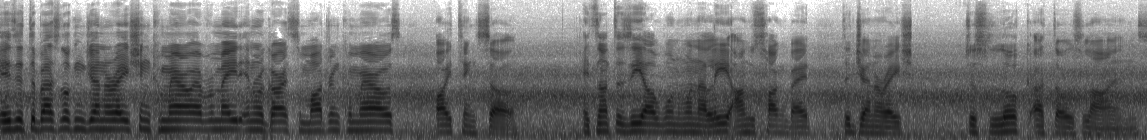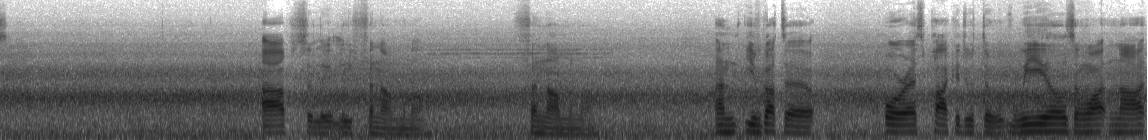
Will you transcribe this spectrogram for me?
Is it the best looking generation Camaro ever made in regards to modern Camaros? I think so. It's not the ZL1 1LE I'm just talking about the generation. Just look at those lines absolutely phenomenal. Phenomenal. And you've got the ORS package with the wheels and whatnot.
